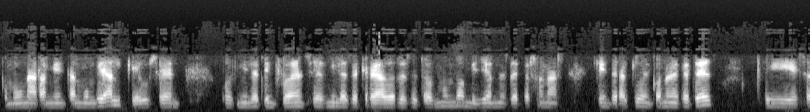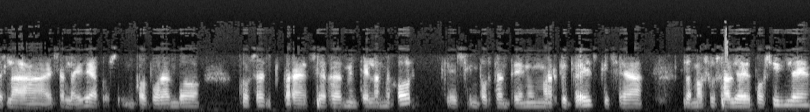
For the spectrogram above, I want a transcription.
como una herramienta mundial que usen pues miles de influencers, miles de creadores de todo el mundo, millones de personas que interactúen con NFTs y esa es la, esa es la idea, pues incorporando cosas para ser realmente la mejor, que es importante en un marketplace, que sea lo más usable posible,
